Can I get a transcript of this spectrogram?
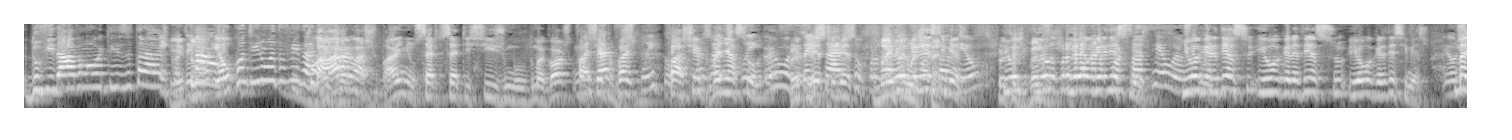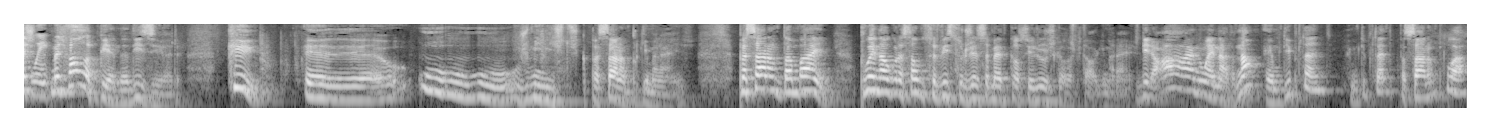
duvidavam há oito dias atrás. E continua, eu continuo a duvidar. Claro, acho bem, um certo ceticismo demagógico faz sempre bem, faz sempre bem à saúde. Eu agradeço imenso. Eu agradeço imenso. Eu agradeço, eu agradeço, eu agradeço imenso. Mas, mas vale a pena dizer que uh, o, o, os ministros que passaram por Guimarães Passaram também pela inauguração do Serviço de Urgência Médico-Cirúrgica do Hospital Guimarães. Dirão, ah, não é nada. Não, é muito importante. É muito importante. Passaram por lá.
